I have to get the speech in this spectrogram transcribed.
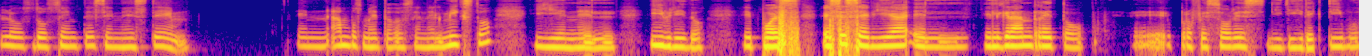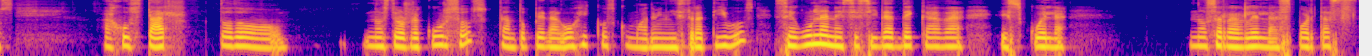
los docentes en este en ambos métodos, en el mixto y en el híbrido. Y pues ese sería el, el gran reto, eh, profesores y directivos, ajustar todo nuestros recursos, tanto pedagógicos como administrativos, según la necesidad de cada escuela. No cerrarle las puertas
